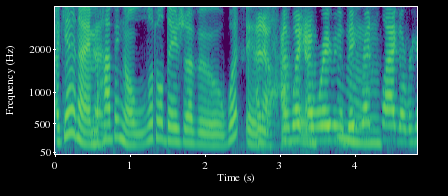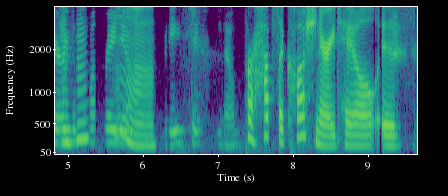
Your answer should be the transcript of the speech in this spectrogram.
Again, I'm having a little deja vu. What is I know. I'm, wa- I'm waving a big red Hmm. flag over here, even Mhm. on the radio. So Hmm. take, you know, Perhaps a cautionary tale is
